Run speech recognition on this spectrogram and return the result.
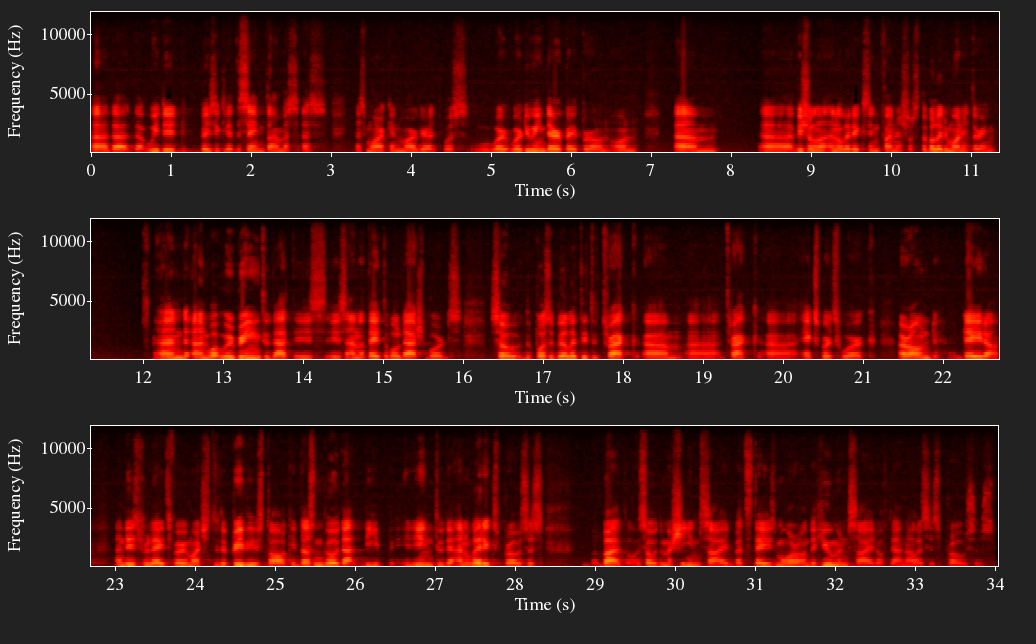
uh, that, that we did basically at the same time as, as, as Mark and Margaret was, were, were doing their paper on, on um, uh, visual analytics in financial stability monitoring. And, and what we're bringing to that is, is annotatable dashboards. So the possibility to track, um, uh, track uh, experts' work around data. And this relates very much to the previous talk. It doesn't go that deep into the analytics process, but so the machine side, but stays more on the human side of the analysis process.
